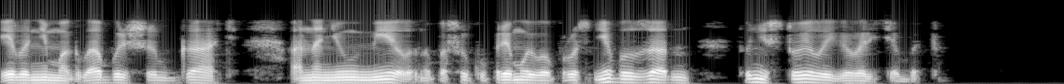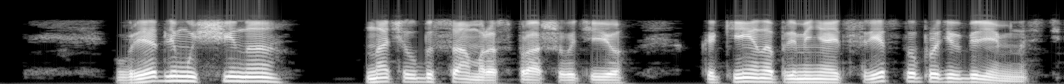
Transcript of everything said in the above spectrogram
Эйла не могла больше лгать. Она не умела, но поскольку прямой вопрос не был задан, то не стоило и говорить об этом. Вряд ли мужчина начал бы сам расспрашивать ее, какие она применяет средства против беременности.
